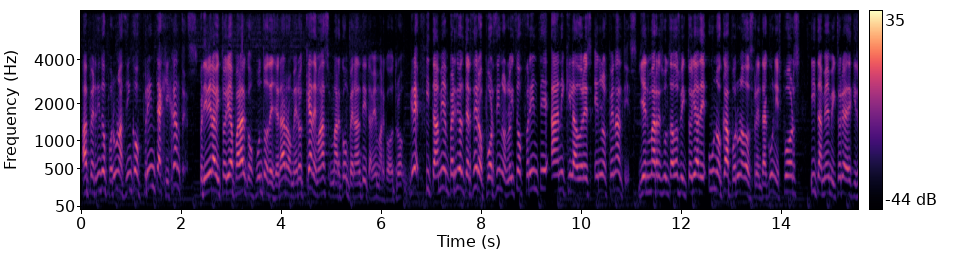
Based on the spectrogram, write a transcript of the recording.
ha perdido por 1 a 5 frente a Gigantes. Primera victoria para el conjunto de Gerard Romero que además marcó un penalti y también marcó otro Gref. Y también perdió el tercero, Porcinos lo hizo frente a Aniquiladores en los penaltis. Y en más resultados, victoria de 1K por 1 a 2 frente a Cuni Sports y también victoria de X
